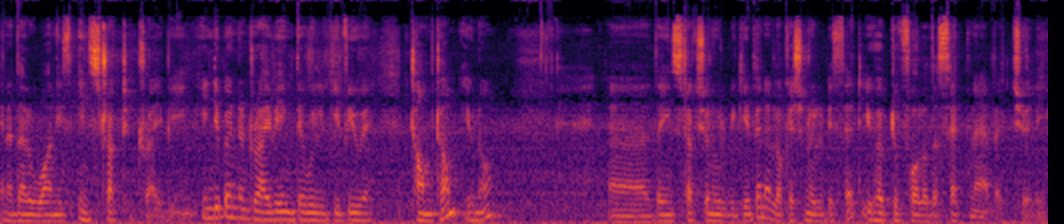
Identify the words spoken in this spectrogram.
another one is instructed driving. Independent driving they will give you a tom tom you know. Uh, the instruction will be given a location will be set. You have to follow the set nav actually.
